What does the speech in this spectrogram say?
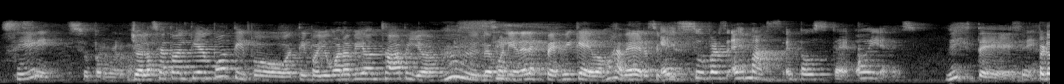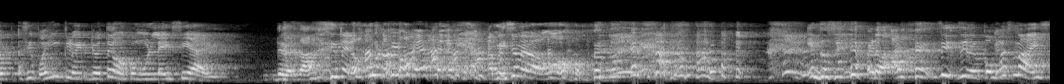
¿Sí? Sí, súper verdad. Yo lo hacía todo el tiempo, tipo, tipo, you wanna be on top, y yo mm, me Sí. ponía en el espejo y que, vamos a ver si es súper, es más, el post de hoy es eso. ¿Viste? Sí. Pero si puedes incluir, yo tengo como un lazy eye, de verdad, te lo juro. A mí se me va un ojo. Entonces, pero si, si me pongo SMICE,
